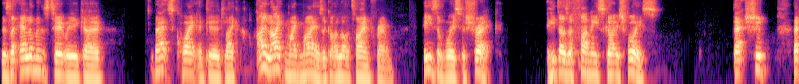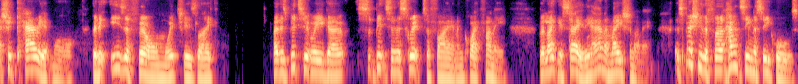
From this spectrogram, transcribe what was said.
There's like elements to it where you go, that's quite a good like. I like Mike Myers. I got a lot of time for him. He's the voice of Shrek. He does a funny Scottish voice. That should that should carry it more. But it is a film which is like like there's bits of it where you go, bits of the script are fine and quite funny, but like you say, the animation on it, especially the first, haven't seen the sequels,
